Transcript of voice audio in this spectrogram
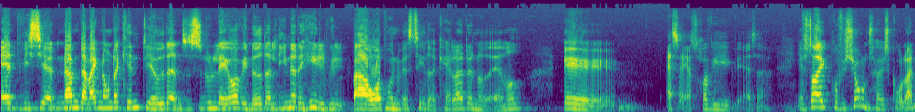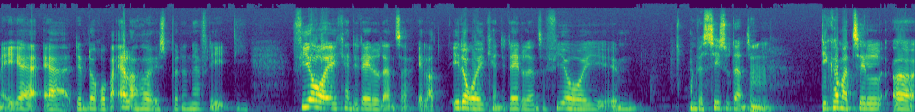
at vi siger, Nå, der var ikke nogen, der kendte de her uddannelser, så nu laver vi noget, der ligner det helt vildt, bare over på universitetet og kalder det noget andet. Øh, altså, jeg tror, vi... Altså, jeg forstår ikke, at professionshøjskolerne ikke er, er dem, der råber allerhøjst på den her, fordi de fireårige kandidatuddannelser, eller etårige kandidatuddannelser, fireårige øhm, universitetsuddannelser, mm. det kommer til at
